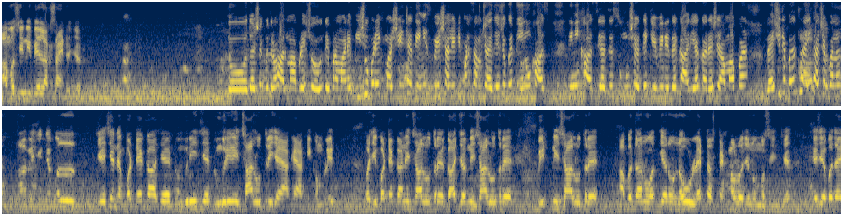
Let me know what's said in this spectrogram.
આ મશીનની બે લાખ સાઠ હજાર. તો દર્શક મિત્રો હાલમાં આપણે જોયું તે પ્રમાણે બીજું પણ એક મશીન છે તેની સ્પેશિયાલિટી પણ સમજાવી દેજો કે તેનું ખાસ તેની ખાસિયત શું છે તે કેવી રીતે કાર્ય કરે છે આમાં પણ વેજીટેબલ્સ નાખ્યા છે પણ વેજીટેબલ જે છે ને બટેકા છે ડુંગળી છે ડુંગળીની છાલ ઉતરી જાય આખે આખી કમ્પ્લીટ પછી બટેકાની છાલ ઉતરે ગાજરની છાલ ઉતરે બીટની છાલ ઉતરે. આ બધાનું અત્યારનું નવું લેટેસ્ટ ટેકનોલોજીનું મશીન છે કે જે બધા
